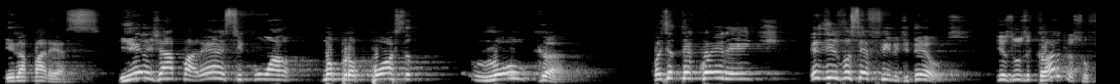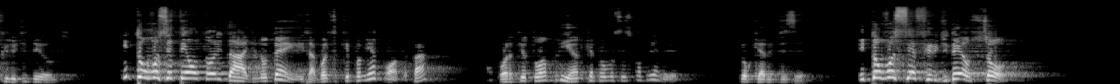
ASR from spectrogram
ele aparece. E ele já aparece com uma, uma proposta louca, mas até coerente. Ele diz: Você é filho de Deus? Jesus, claro que eu sou filho de Deus. Então você tem autoridade, não tem? Agora isso aqui é para minha conta, tá? Agora aqui eu estou ampliando, que é para vocês compreenderem o que eu quero dizer. Então você é filho de Deus? Sou.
